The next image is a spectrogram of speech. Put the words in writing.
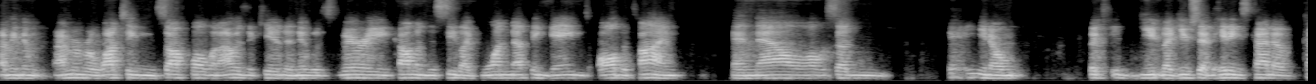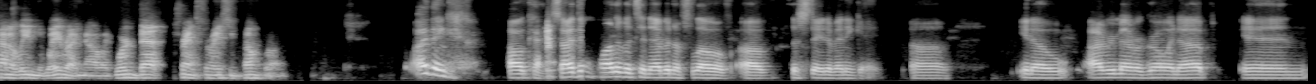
I mean, I remember watching softball when I was a kid, and it was very common to see like one nothing games all the time, and now all of a sudden, you know, but you like you said, hitting's kind of kind of leading the way right now. Like, where did that transformation come from? I think okay, so I think part of it's an ebb and a flow of, of the state of any game. Uh, you know, I remember growing up and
